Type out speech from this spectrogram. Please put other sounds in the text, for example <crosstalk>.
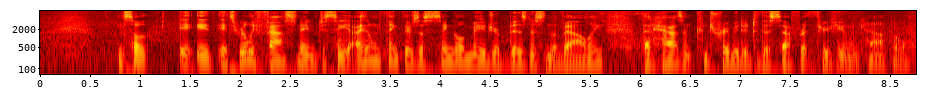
And so it, it, it's really fascinating to see. I don't think there's a single major business in the valley that hasn't contributed to this effort through human capital.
